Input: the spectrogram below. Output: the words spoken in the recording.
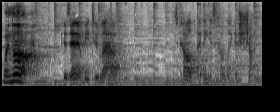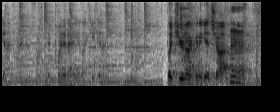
Why not? Because then it would be too loud. It's called, I think it's called like a shotgun microphone. They point it at you like a gun. But you're not going to get shot. Mm-hmm.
